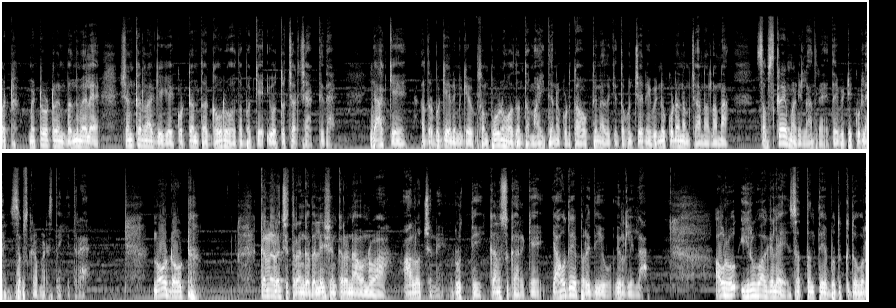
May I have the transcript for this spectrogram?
ಬಟ್ ಮೆಟ್ರೋ ಟ್ರೈನ್ ಬಂದ ಮೇಲೆ ಶಂಕರ್ನಾಗಿಗೆ ಕೊಟ್ಟಂಥ ಗೌರವದ ಬಗ್ಗೆ ಇವತ್ತು ಚರ್ಚೆ ಆಗ್ತಿದೆ. ಯಾಕೆ? ಅದ್ರ ಬಗ್ಗೆ ನಿಮಗೆ ಸಂಪೂರ್ಣವಾದಂಥ ಮಾಹಿತಿಯನ್ನು ಕೊಡ್ತಾ ಹೋಗ್ತೀನಿ. ಅದಕ್ಕಿಂತ ಮುಂಚೆ ನೀವು ಕೂಡ ನಮ್ಮ ಚಾನಲನ್ನು ಸಬ್ಸ್ಕ್ರೈಬ್ ಮಾಡಿಲ್ಲ ಅಂದರೆ ದಯವಿಟ್ಟು ಕೂಡಲೇ ಸಬ್ಸ್ಕ್ರೈಬ್ ಮಾಡಿ ಸ್ನೇಹಿತರೆ. ನೋ ಡೌಟ್, ಕನ್ನಡ ಚಿತ್ರರಂಗದಲ್ಲಿ ಶಂಕರಣ್ಣ ಅವರ ಆಲೋಚನೆ, ವೃತ್ತಿ, ಕನಸುಗಾರಿಕೆ ಯಾವುದೇ ಪರಿಧಿಯೂ ಇರಲಿಲ್ಲ. ಅವರು ಇರುವಾಗಲೇ ಸತ್ತಂತೆ ಬದುಕಿದವರ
